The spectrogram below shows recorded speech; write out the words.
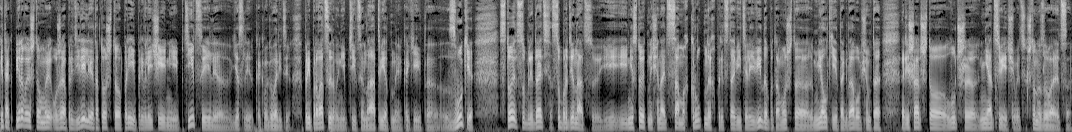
Итак, первое, что мы уже определили, это то, что при привлечении птицы, или, если, как вы говорите, при провоцировании птицы на ответные какие-то звуки, стоит соблюдать субординацию. И, и не стоит начинать с самых крупных представителей вида, потому что мелкие тогда, в общем-то, решат, что лучше не отсвечивать, что называется.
